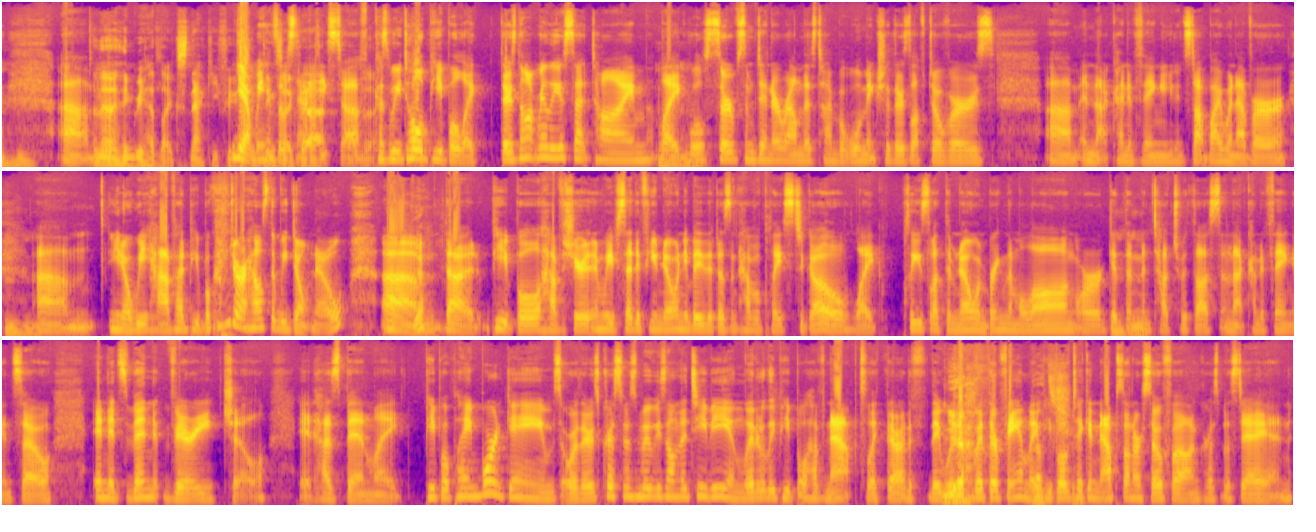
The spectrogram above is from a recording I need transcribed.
Um, And then I think we had like snacky food. yeah, we had some like snacky that. stuff because we told people like there's not really a set time. Like Mm-hmm. we'll serve some dinner around this time, but we'll make sure there's leftovers. Um, and that kind of thing. You can stop by whenever. Mm-hmm. Um, you know, we have had people come to our house that we don't know, um, Yeah. that people have shared. And we've said, if you know anybody that doesn't have a place to go, like, please let them know and bring them along or get Mm-hmm. them in touch with us and that kind of thing. And so, and it's been very chill. It has been like, people playing board games or there's christmas movies on the tv and literally people have napped like they're out of, they would Yeah, with their family people have true. taken naps on our sofa on christmas day and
